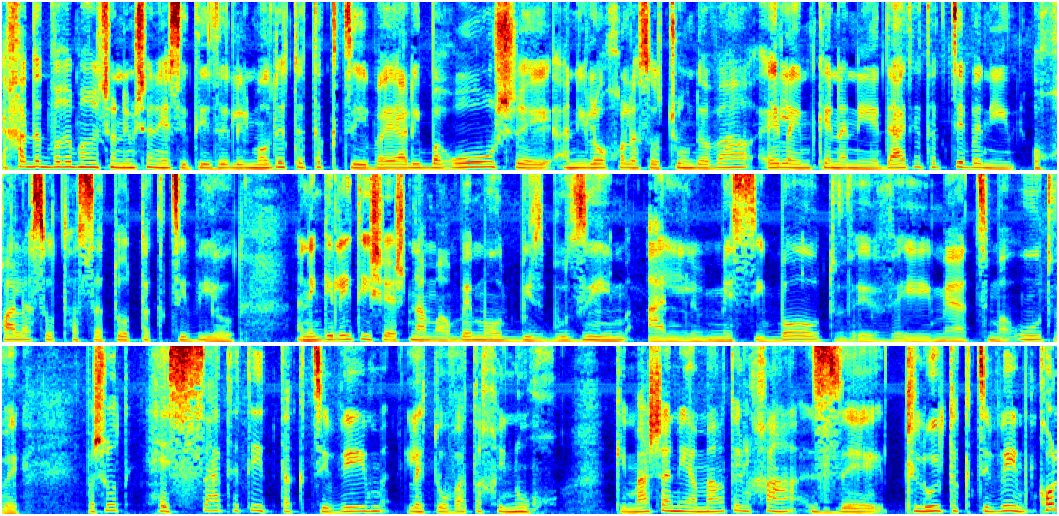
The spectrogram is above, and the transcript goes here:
אחד הדברים הראשונים שאני עשיתי זה ללמוד את התקציב. היה לי ברור שאני לא יכול לעשות שום דבר, אלא אם כן אני אדע את התקציב, אני אוכל לעשות הסטות תקציביות. אני גיליתי שישנם הרבה מאוד בזבוזים על מסיבות וימי עצמאות, ופשוט הסטתי תקציבים לטובת החינוך. כי מה שאני אמרתי לך זה תלוי תקציבים, כל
